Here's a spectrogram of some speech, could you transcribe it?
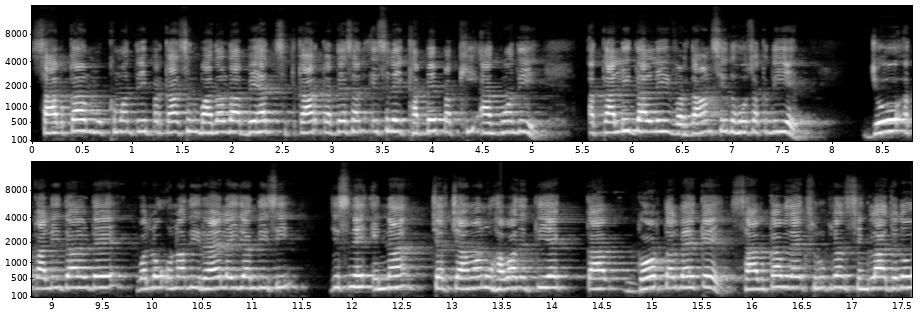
ਸਾਬਕਾ ਮੁੱਖ ਮੰਤਰੀ ਪ੍ਰਕਾਸ਼ ਸਿੰਘ ਬਾਦਲ ਦਾ ਬੇਹੱਦ ਸਤਿਕਾਰ ਕਰਦੇ ਸਨ, ਇਸ ਲਈ ਖੱਬੇ ਪੱਖੀ ਆਗੂਆਂ ਦੀ ਅਕਾਲੀ ਦਲ ਲਈ ਵਰਦਾਨ ਸਿੱਧ ਹੋ ਸਕਦੀ ਹੈ। ਜੋ ਅਕਾਲੀ ਦਲ ਦੇ ਵੱਲੋਂ ਉਹਨਾਂ ਦੀ ਰਾਏ ਲਈ ਜਾਂਦੀ ਸੀ, ਜਿਸ ਨੇ ਇਨ੍ਹਾਂ ਚਰਚਾਵਾਂ ਨੂੰ ਹਵਾ ਦਿੱਤੀ ਹੈ, ਕਾ ਗੌਰਤਲਬ ਹੈ ਕਿ ਸਾਬਕਾ ਵਿਧਾਇਕ ਸਰੂਪਚੰਦ ਸਿੰਗਲਾ ਜਦੋਂ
